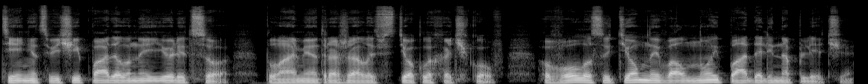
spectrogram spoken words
Тень от свечи падала на ее лицо, пламя отражалось в стеклах очков, волосы темной волной падали на плечи.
